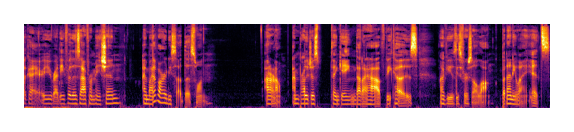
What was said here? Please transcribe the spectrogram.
Okay, are you ready for this affirmation? I might have already said this one. I don't know. I'm probably just thinking that I have because I've used these for so long. But anyway, it's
